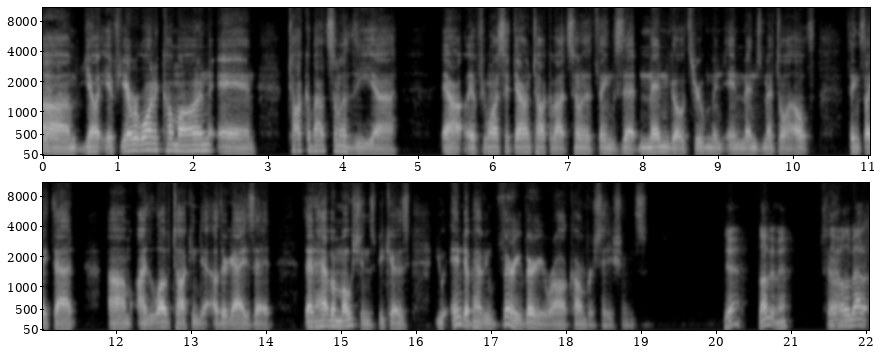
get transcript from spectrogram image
Yeah. Um, you know, if you ever want to come on and talk about some of the, uh, uh, if you want to sit down and talk about some of the things that men go through men, in men's mental health, things like that. Um, I love talking to other guys that that have emotions because you end up having very, very raw conversations. yeah love it man So yeah all about it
